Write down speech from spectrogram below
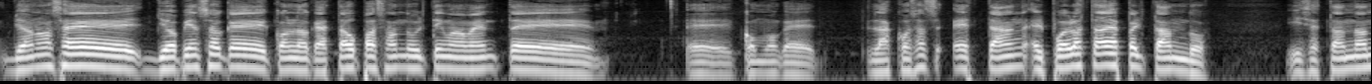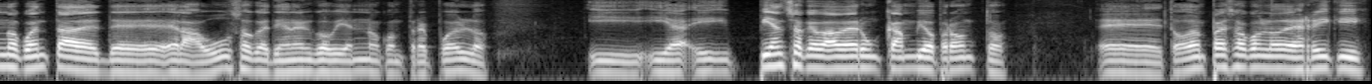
yo no sé, yo pienso que con lo que ha estado pasando últimamente, eh, como que las cosas están, el pueblo está despertando y se están dando cuenta del de, el abuso que tiene el gobierno contra el pueblo. y, y- y pienso que va a haber un cambio pronto. Eh, todo empezó con lo de Ricky.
